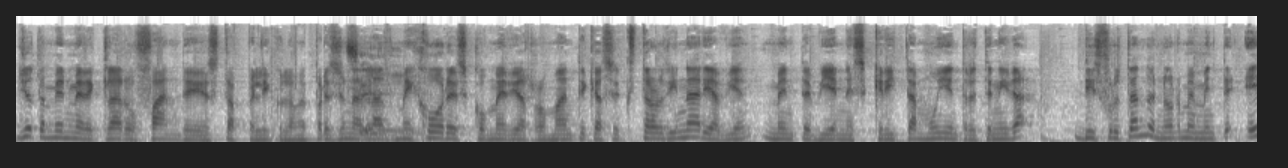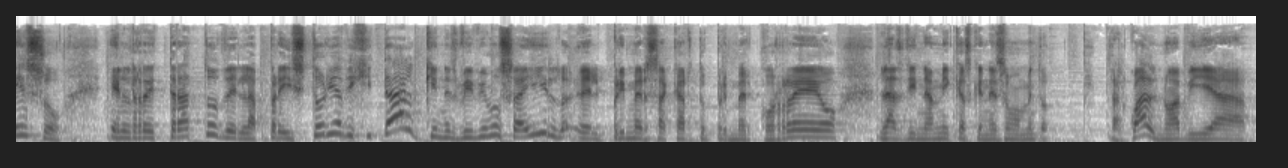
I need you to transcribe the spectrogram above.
Yo también me declaro fan de esta película. Me parece una Sí. de las mejores comedias románticas, extraordinariamente bien escrita, muy entretenida, disfrutando enormemente eso, el retrato de la prehistoria digital, quienes vivimos ahí, el primer sacar tu primer correo, las dinámicas que en ese momento, tal cual, no había,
